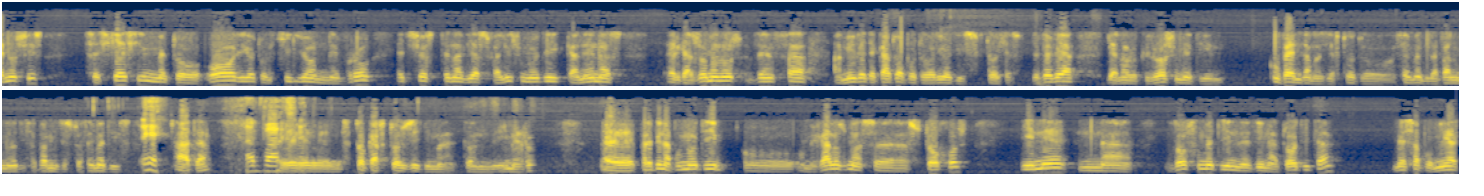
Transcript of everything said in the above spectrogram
Ένωσης σε σχέση με το όριο των χίλιων ευρώ, έτσι ώστε να διασφαλίσουμε ότι κανένας εργαζόμενος δεν θα αμείβεται κάτω από το όριο της φτώχειας. Και βέβαια για να ολοκληρώσουμε την κουβέντα μας για αυτό το θέμα, αντιλαμβάνουμε ότι θα πάμε και στο θέμα της ε, ΆΤΑ, ε, στο καυτό ζήτημα των ημερών. Ε, πρέπει να πούμε ότι ο, ο μεγάλος μας ε, στόχος είναι να δώσουμε την δυνατότητα μέσα από μια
